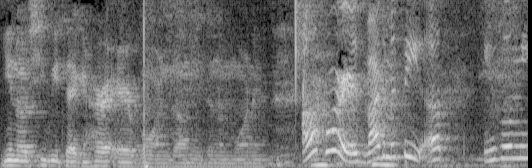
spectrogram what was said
You know, she be taking her airborne gummies in the morning. Of course, vitamin C up. You feel me?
